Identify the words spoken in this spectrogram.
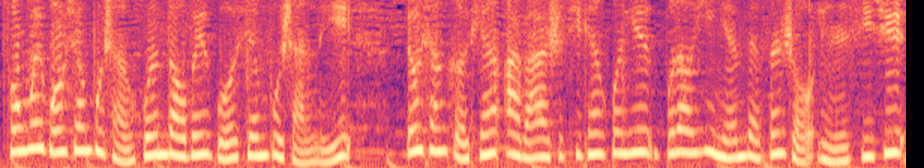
从微博宣布闪婚到微博宣布闪离，刘翔葛天二百二十七天婚姻不到一年便分手，令人唏嘘。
